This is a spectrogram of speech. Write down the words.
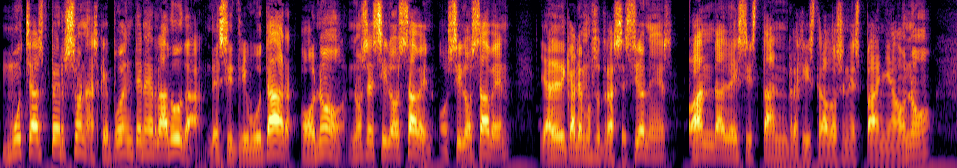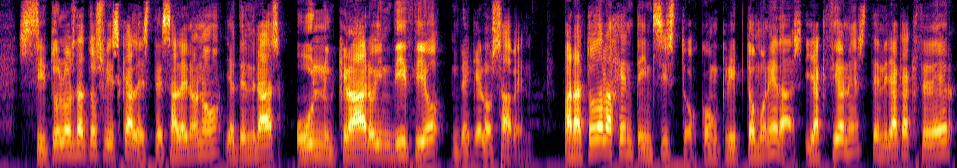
muchas personas que pueden tener la duda de si tributar o no, no sé si lo saben o si lo saben, ya dedicaremos otras sesiones, banda de si están registrados en España o no, si tú los datos fiscales te salen o no, ya tendrás un claro indicio de que lo saben. Para toda la gente, insisto, con criptomonedas y acciones, tendría que acceder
